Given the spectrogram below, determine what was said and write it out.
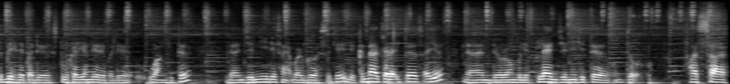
lebih daripada 10 kali ganda daripada wang kita. Dan journey dia sangat bagus okey? Dia kenal karakter saya dan dia orang boleh plan journey kita untuk fasa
